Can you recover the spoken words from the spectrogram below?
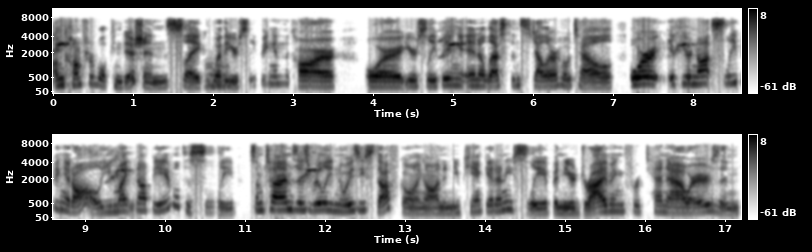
uncomfortable conditions, like whether Mhm. you're sleeping in the car or you're sleeping in a less than stellar hotel, or if you're not sleeping at all, you might not be able to sleep. Sometimes there's really noisy stuff going on and you can't get any sleep and you're driving for 10 hours and,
